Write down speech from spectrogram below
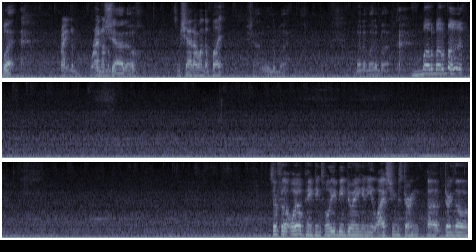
But Right in the right on the shadow. some shadow on the butt. Shadow in the butt. Butt, butt, butt. Butt butt butt. So for the oil paintings, will you be doing any live streams during uh, during the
